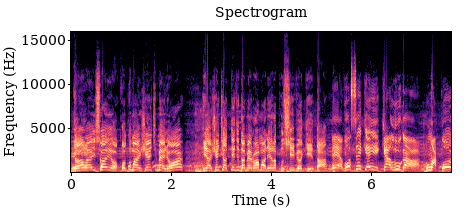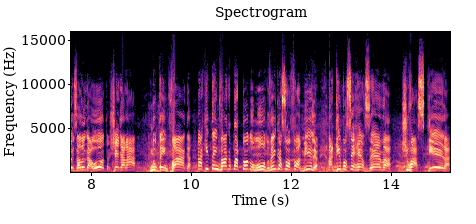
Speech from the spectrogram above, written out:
Então é isso aí, ó. Quanto mais gente, melhor. E a gente atende da melhor maneira possível aqui, tá? É, você que aí que aluga uma coisa, aluga outra, chega lá, não tem vaga. Aqui tem vaga pra todo mundo. Vem com a sua família. Aqui você reserva churrasqueira.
